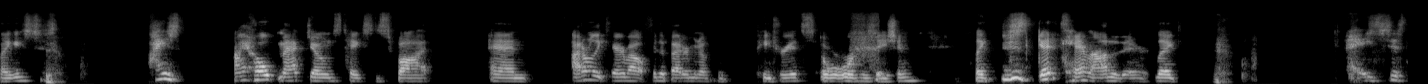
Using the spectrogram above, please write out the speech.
Like it's just yeah. I just I hope Mac Jones takes the spot and I don't really care about for the betterment of the Patriots or organization. Like, you just get Cam out of there. Like, it's just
